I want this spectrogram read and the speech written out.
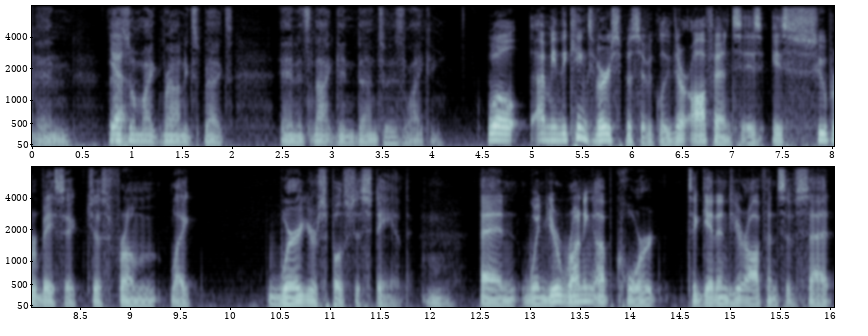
mm-hmm. and that's Yeah. what Mike Brown expects. And it's not getting done to his liking. Well, I mean, the Kings very specifically, their offense is is super basic, just from like where you're supposed to stand. Mm. And when you're running up court to get into your offensive set,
